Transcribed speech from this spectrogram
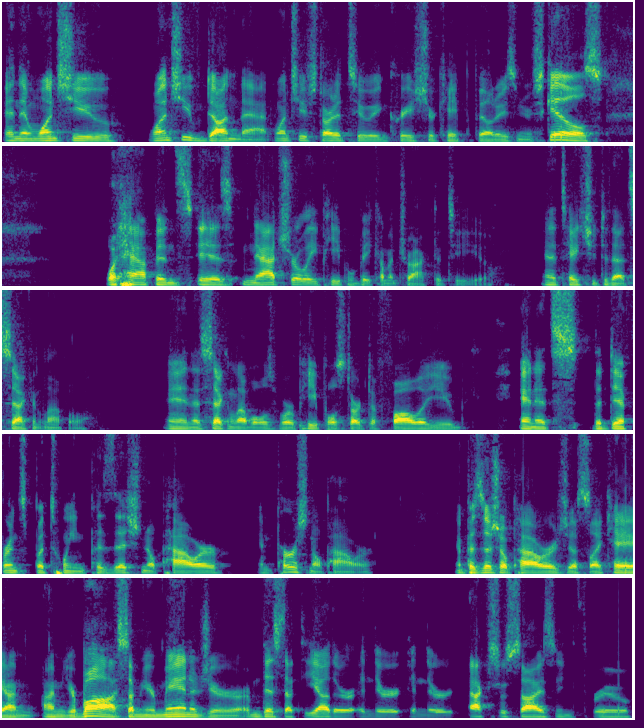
And then once you once you've done that, once you've started to increase your capabilities and your skills, what happens is naturally people become attracted to you and it takes you to that second level. And the second level is where people start to follow you. And it's the difference between positional power and personal power. And positional power is just like, hey, I'm I'm your boss, I'm your manager, I'm this, that, the other, and they're and they're exercising through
